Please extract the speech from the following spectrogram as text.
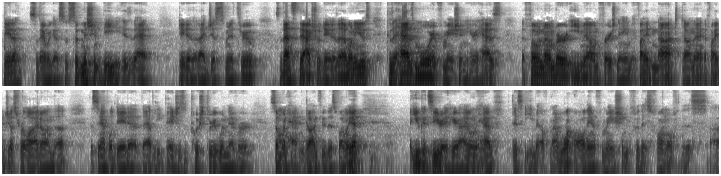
data. So there we go. So submission B is that data that I just submitted through. So that's the actual data that I want to use because it has more information here. It has the phone number, email, and first name. If I had not done that, if I had just relied on the, the sample data that Leadpages had pushed through whenever someone hadn't gone through this funnel yet, you can see right here, I only have this email. And I want all the information for this funnel, for this uh,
